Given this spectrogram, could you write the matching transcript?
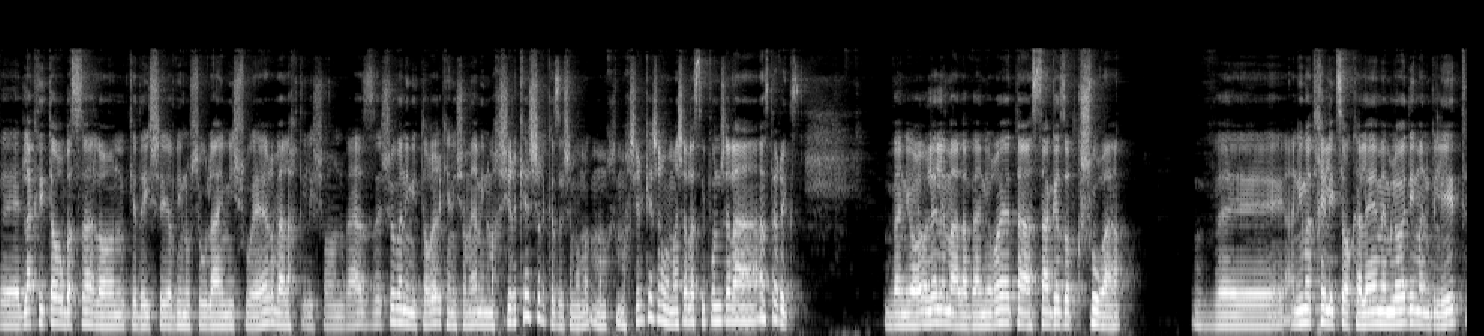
והדלקתי את האור בסלון כדי שיבינו שאולי מישהו ער והלכתי לישון. ואז שוב אני מתעורר כי אני שומע מין מכשיר קשר כזה שמכשיר קשר ממש על הסיפון של האסטריקס ואני עולה למעלה ואני רואה את הסאג הזאת קשורה ואני מתחיל לצעוק עליהם, הם לא יודעים אנגלית,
